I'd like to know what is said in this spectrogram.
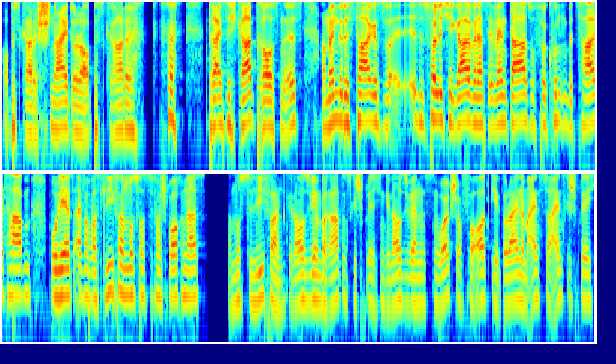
ob es gerade schneit oder ob es gerade 30 Grad draußen ist. Am Ende des Tages ist es völlig egal, wenn das Event da ist, wofür Kunden bezahlt haben, wo du jetzt einfach was liefern musst, was du versprochen hast. Man musst du liefern, genauso wie in Beratungsgesprächen, genauso wie wenn es einen Workshop vor Ort gibt oder in einem 1 zu 1 Gespräch.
